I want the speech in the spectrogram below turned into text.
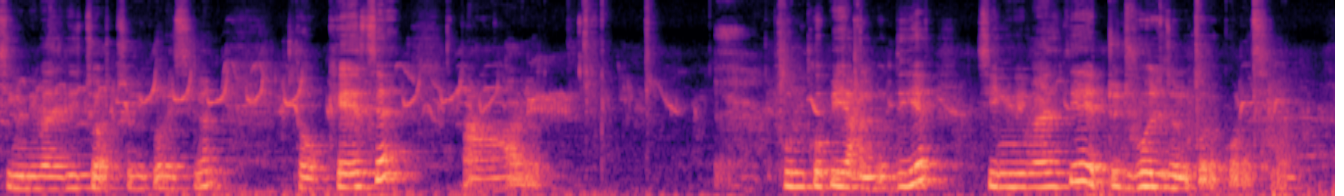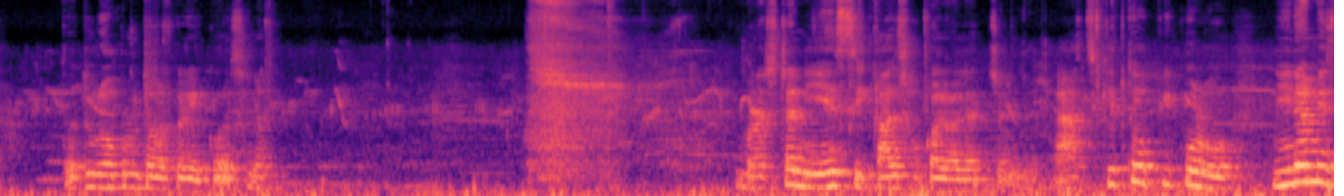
চিংড়ি মাছ দিয়ে চচ্চড়ি করেছিলাম। তো খেয়েছে। আর ফুলকপি, আলু দিয়ে, চিংড়ি মাছ দিয়ে একটু ঝোল ঝোল করে করেছিলাম। তো দু রকম তরকারি করেছিলাম। মাছটা নিয়ে এসেছি কাল সকালবেলার জন্য। আজকে তো কি করব? নিরামিষ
